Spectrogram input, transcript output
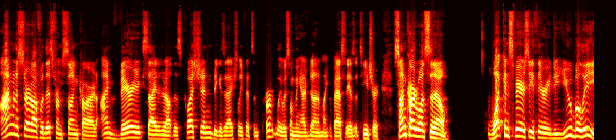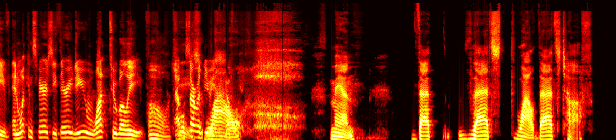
I'm going to start off with this from Suncard. I'm very excited about this question because it actually fits in perfectly with something I've done in my capacity as a teacher. Suncard wants to know what conspiracy theory do you believe and what conspiracy theory do you want to believe? Oh geez. i will start with you wow. Man. That that's wow that's tough.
